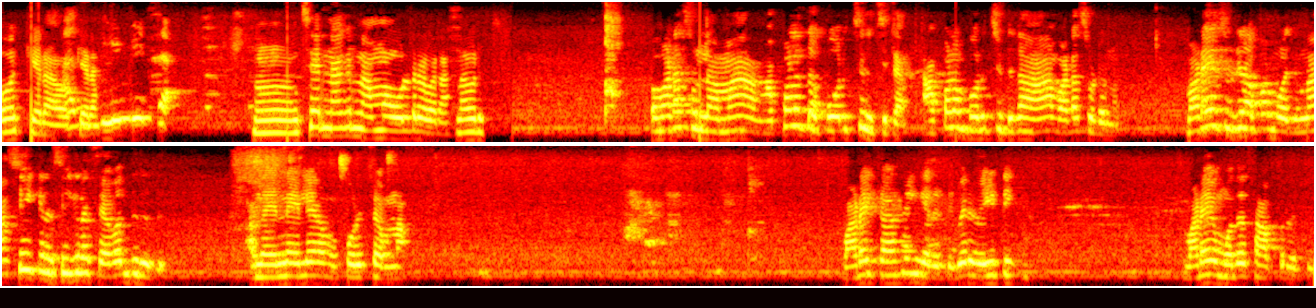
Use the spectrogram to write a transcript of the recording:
ஓகேடா ஓகேடா. ம் சரி நகர் நம்ம உள்ள வரேன். நகரு வடை சுடலாமா? அப்பளத்தை பொரிச்சு வச்சுட்டேன். அப்பளம் பொரிச்சுட்டு தான் வடை சுடணும். வடையை சுட்டு அப்பளம் பொறிச்சோம்னா சீக்கிரம் சீக்கிரம் செவந்துருது. அந்த எண்ணெயிலே நம்ம பொரிச்சோம்னா. வடைக்காக இங்க ரெண்டு பேர் வெயிட்டிங் வடையை முத சாப்பிடுறது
